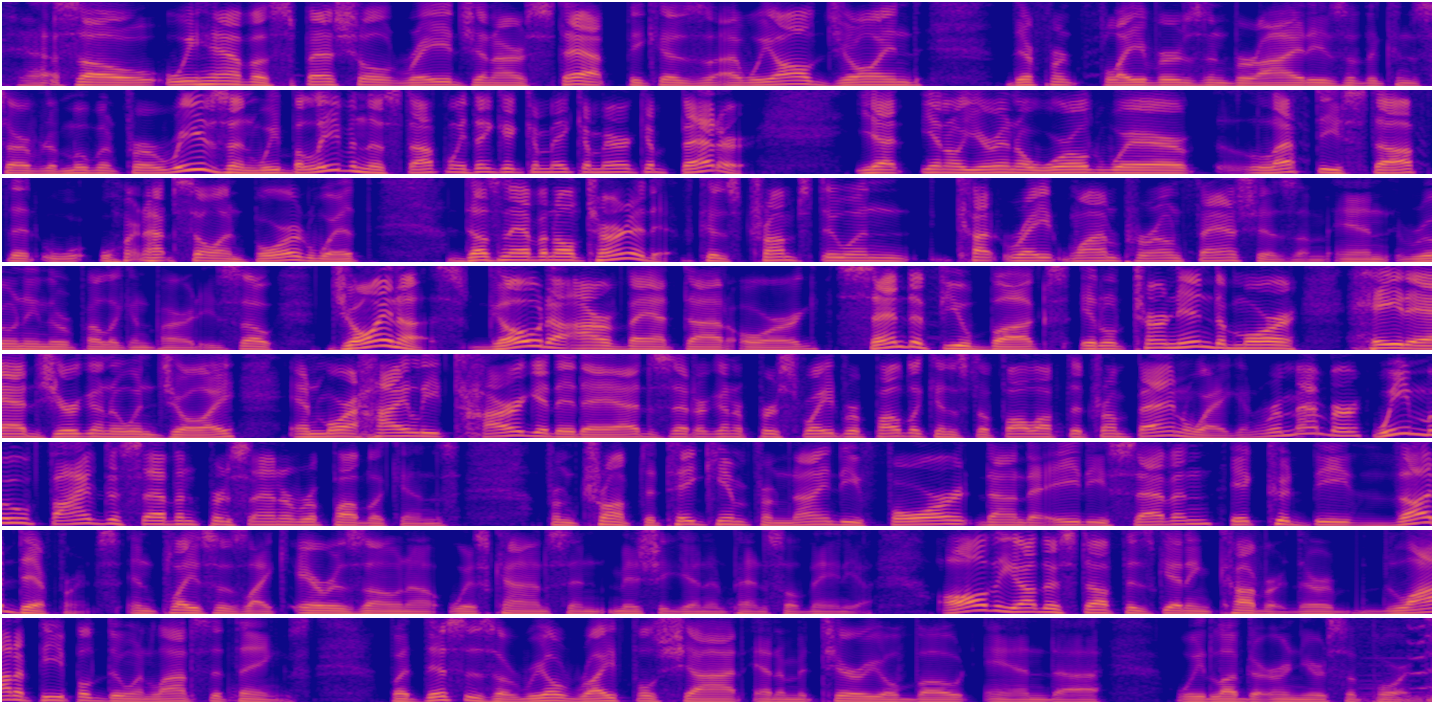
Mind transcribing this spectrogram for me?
Yes. So we have a special rage in our step because uh, we all joined different flavors and varieties of the conservative movement for a reason. We believe in this stuff and we think it can make America better. Yet, you know, you're in a world where lefty stuff that w- we're not so on board with doesn't have an alternative because Trump's doing cut rate Juan Perón fascism and ruining the Republican Party. So join us. Go to rvat.org, send a few bucks. It'll turn into more hate ads you're going to enjoy and more highly targeted ads that are going to persuade Republicans to fall off the Trump bandwagon. Remember, we moved 5 to 7% of Republicans from Trump to take him from 94 down to 87. It could be the difference in places like Arizona, Wisconsin, Michigan, and Pennsylvania. All the other stuff is getting covered. There are a lot of people doing lots of things, but this is a real rifle shot at a material vote, and uh, we'd love to earn your support.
